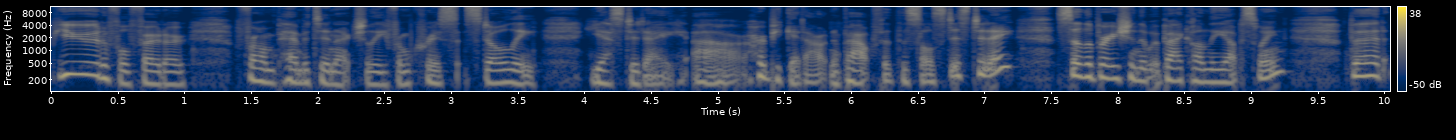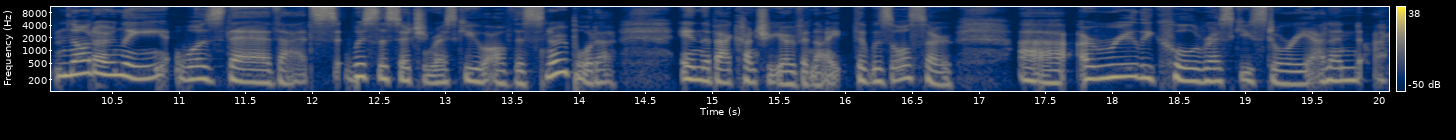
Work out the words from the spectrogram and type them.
Beautiful photo from Pemberton, actually, from Chris Stoley yesterday. Uh, I hope you get out and about for the solstice today. Celebration that we're back on the upswing. But not only was there that Whistler search and rescue of the snowboarder in the backcountry overnight, there was also uh, a really cool rescue story. And I,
